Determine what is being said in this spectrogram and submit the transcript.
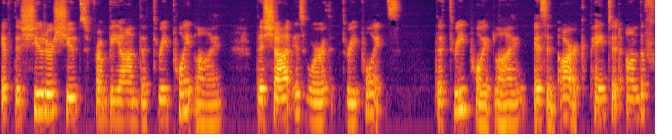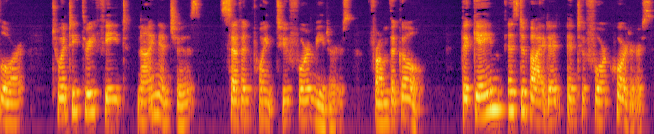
If the shooter shoots from beyond the three point line, the shot is worth three points. The three point line is an arc painted on the floor 23 feet 9 inches, 7.24 meters, from the goal. The game is divided into four quarters,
